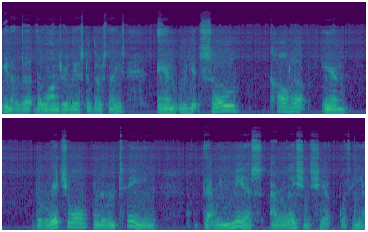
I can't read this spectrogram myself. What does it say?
you know the the laundry list of those things, and we get so caught up in the ritual and the routine that we miss our relationship with Him.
